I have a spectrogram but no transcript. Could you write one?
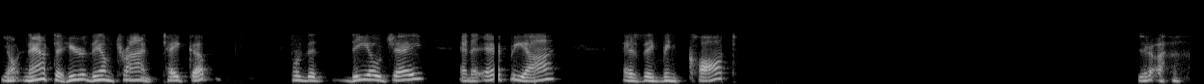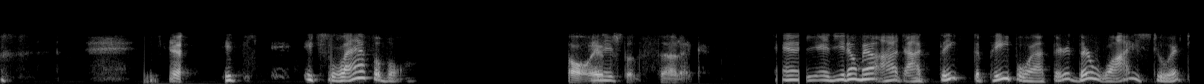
you know, now to hear them try and take up for the DOJ and the FBI as they've been caught. You know, Yeah. it's it's laughable. Oh, And it's pathetic. And, and you know, Mel, I, I think the people out there, they're wise to it.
